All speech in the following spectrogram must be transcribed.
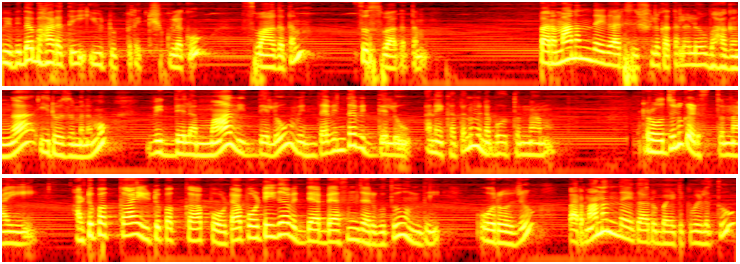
వివిధ భారతి యూట్యూబ్ ప్రేక్షకులకు స్వాగతం సుస్వాగతం. పరమానందయ్య గారి శిష్యుల కథలలో భాగంగా ఈరోజు మనము విద్యలమ్మ విద్యలు వింత వింత విద్యలు అనే కథను వినబోతున్నాం. రోజులు గడుస్తున్నాయి. అటుపక్క ఇటుపక్క పోటాపోటీగా విద్యాభ్యాసం జరుగుతూ ఉంది. ఓ రోజు పరమానందయ్య గారు బయటికి వెళుతూ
